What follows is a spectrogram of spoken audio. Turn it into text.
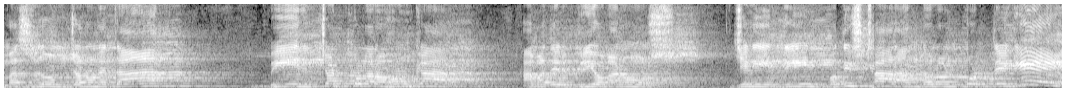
মজলুম জননেতা বীর চট্টলার অহংকার আমাদের প্রিয় মানুষ, যিনি দিন প্রতিষ্ঠার আন্দোলন করতে গিয়ে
